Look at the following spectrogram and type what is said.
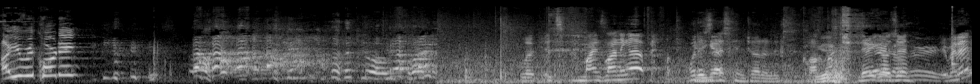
Are you recording? Look, it's mine's lining up. What is guys that? can try to listen. There you go, Jen. It went in?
